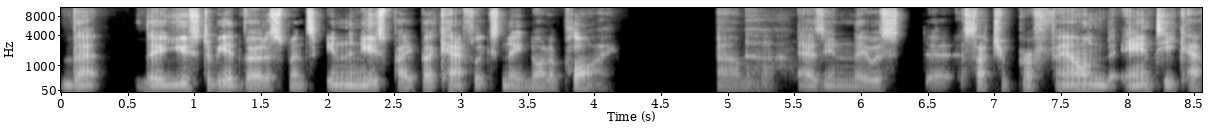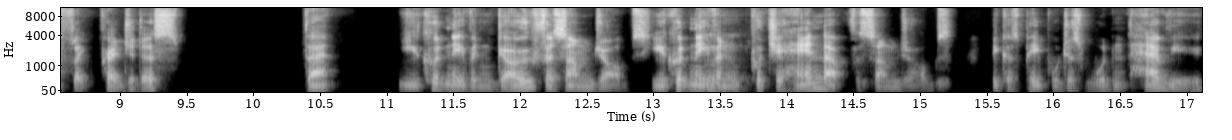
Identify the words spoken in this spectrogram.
that there used to be advertisements in the newspaper Catholics need not apply. Um, uh-huh. As in, there was uh, such a profound anti Catholic prejudice that you couldn't even go for some jobs. You couldn't even mm. put your hand up for some jobs because people just wouldn't have you.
